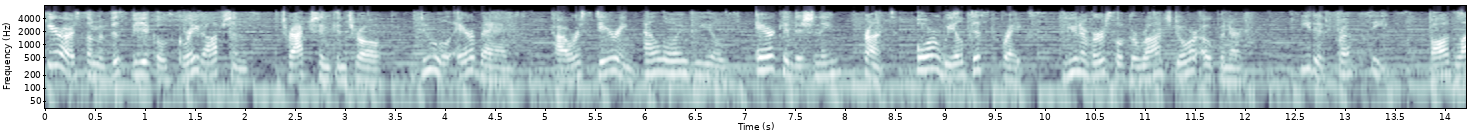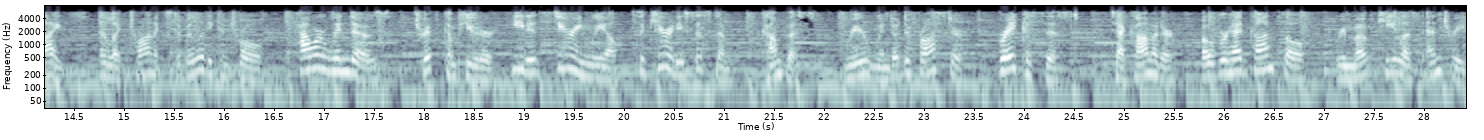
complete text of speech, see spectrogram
Here are some of this vehicle's great options. Traction control, dual airbags, power steering, alloy wheels, air conditioning, front, four-wheel disc brakes, universal garage door opener, heated front seats, fog lights, electronic stability control, power windows, trip computer, heated steering wheel, security system, compass, rear window defroster, brake assist, tachometer, overhead console, remote keyless entry.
